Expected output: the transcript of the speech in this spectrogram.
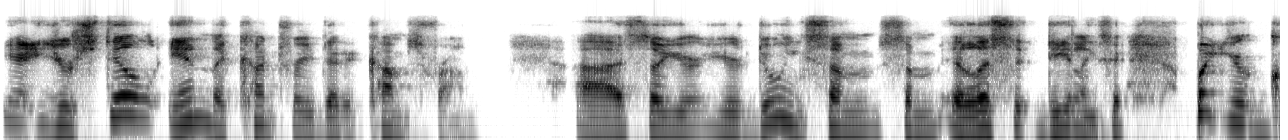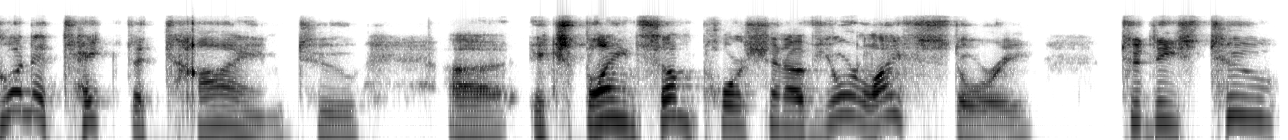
you're still in the country that it comes from. Uh, so you're you're doing some some illicit dealings, here, but you're going to take the time to uh, explain some portion of your life story to these two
